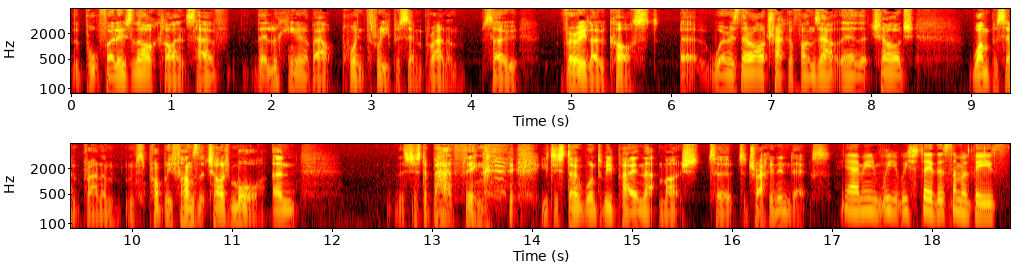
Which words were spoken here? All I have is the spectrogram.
the portfolios that our clients have, they're looking at about 0.3% per annum. So very low cost. Uh, whereas there are tracker funds out there that charge 1% per annum. It's probably funds that charge more. And it's just a bad thing. you just don't want to be paying that much to, to track an index. Yeah, I mean, we, we say that some of these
